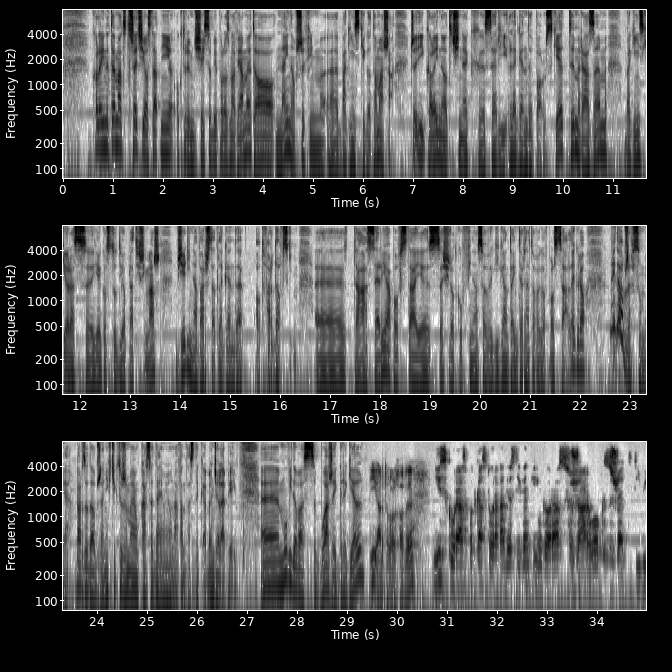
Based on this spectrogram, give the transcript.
Kolejny temat, trzeci, ostatni, o którym dzisiaj sobie porozmawiamy, to najnowszy film e, Bagińskiego Tomasza, czyli kolejny odcinek serii Legendy Polskie. Tym razem Bagiński oraz jego studio Platishimash wzięli na warsztat legendę o Twardowskim. E, ta seria powstaje ze środków finansowych giganta internetowego w Polsce Allegro. No i dobrze w sumie, bardzo dobrze. Niech ci, którzy mają kasę, dają ją na fantastykę, będzie lepiej. E, mówi do Was Błażej Grygiel i Artur Olchowy i Skóra z podcastu Radio Stephen King oraz Żarłok z Jet TV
